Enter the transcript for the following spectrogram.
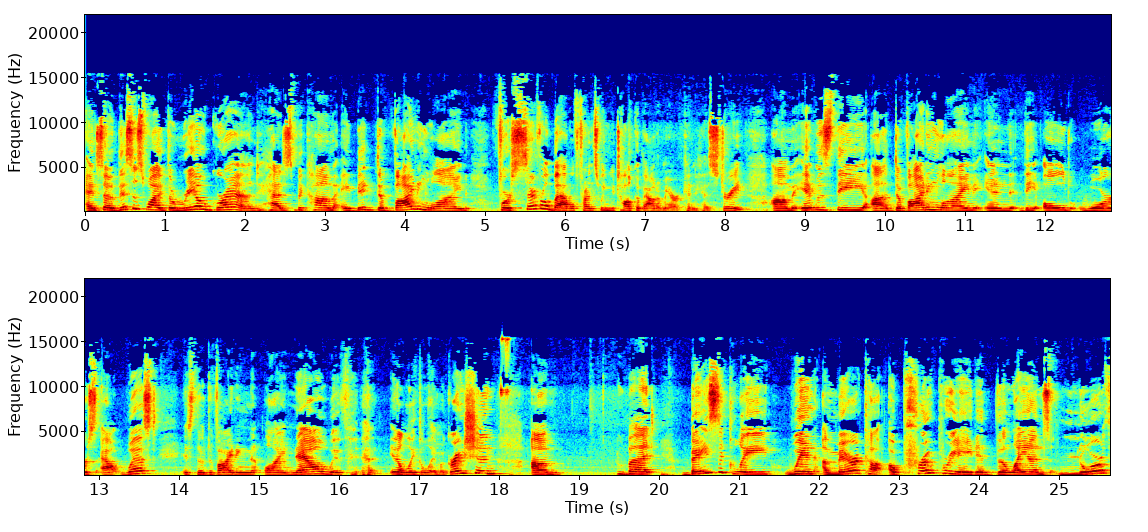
And so this is why the Rio Grande has become a big dividing line for several battlefronts when you talk about American history. Um, it was the uh, dividing line in the old wars out west. It's the dividing line now with illegal immigration. Um, but basically, when America appropriated the lands north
